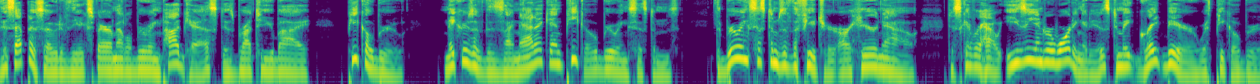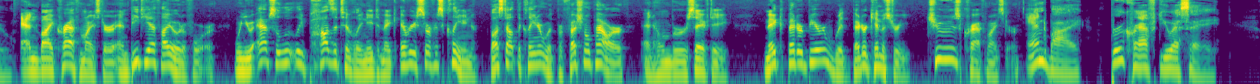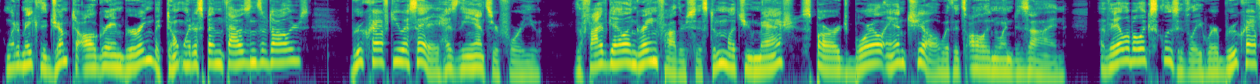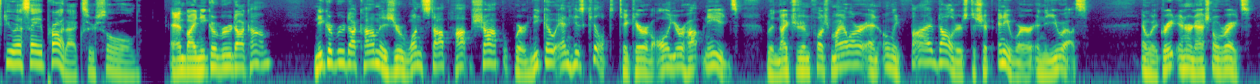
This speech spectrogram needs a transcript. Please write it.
This episode of the Experimental Brewing Podcast is brought to you by Pico Brew, makers of the Zymatic and Pico brewing systems. The brewing systems of the future are here now. Discover how easy and rewarding it is to make great beer with Pico Brew. And by Craftmeister and BTF Iodophor. When you absolutely positively need to make every surface clean, bust out the cleaner with professional power and homebrewer safety. Make better beer with better chemistry. Choose Craftmeister. And by Brewcraft USA. Want to make the jump to all grain brewing but don't want to spend thousands of dollars? Brewcraft USA has the answer for you. The 5 gallon Grainfather system lets you mash, sparge, boil, and chill with its all in one design. Available exclusively where Brewcraft USA products are sold. And by NicoBrew.com. NicoBrew.com is your one stop hop shop where Nico and his kilt take care of all your hop needs, with nitrogen flush mylar and only $5 to ship anywhere in the U.S. And with great international rates.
